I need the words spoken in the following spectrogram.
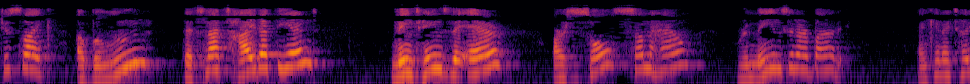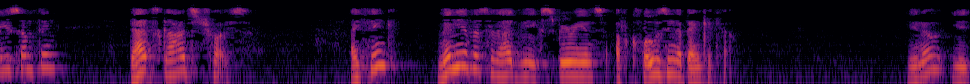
just like a balloon that's not tied at the end maintains the air, our soul somehow remains in our body. And can I tell you something? That's God's choice. I think many of us have had the experience of closing a bank account. You know, you,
